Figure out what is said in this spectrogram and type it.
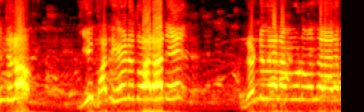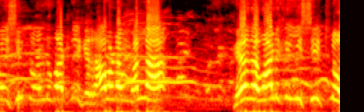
ఇందులో ఈ పదిహేడు ద్వారానే రెండు వేల మూడు వందల అరవై సీట్లు అందుబాటులోకి రావడం వల్ల పేదవాడికి ఈ సీట్లు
